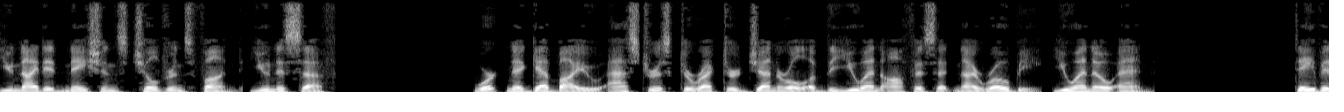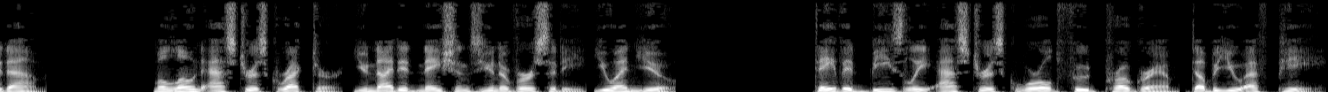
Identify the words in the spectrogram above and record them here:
United Nations Children's Fund UNICEF Workneh Gebeyehu Director General of the UN Office at Nairobi, UNON David M. Malone Rector, United Nations University UNU David Beasley World Food Programme WFP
